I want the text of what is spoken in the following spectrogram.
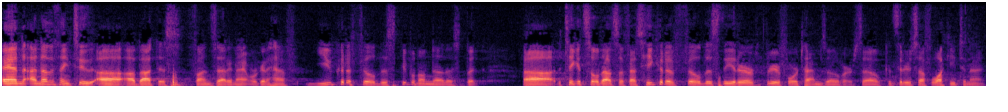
And another thing too uh, about this fun Saturday night we're going to have. You could have filled this. People don't know this, but uh, the tickets sold out so fast. He could have filled this theater three or four times over. So consider yourself lucky tonight.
